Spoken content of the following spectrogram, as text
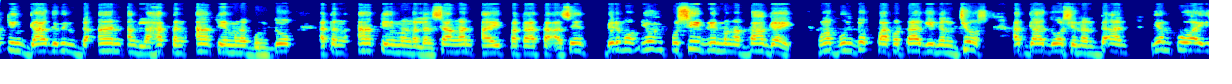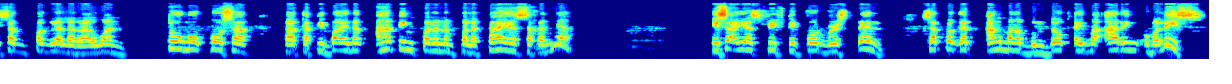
aking gagawing daan ang lahat ng aking mga bundok at ang aking mga lansangan ay patataasin. Biro mo, yung imposible mga bagay, mga bundok papatagi ng Diyos at gagawa siya ng daan, yan po ay isang paglalarawan tungo po sa uh, katibayan ng ating pananampalataya sa Kanya. Isaiah 54 verse 10, sapagkat ang mga bundok ay maaring umalis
